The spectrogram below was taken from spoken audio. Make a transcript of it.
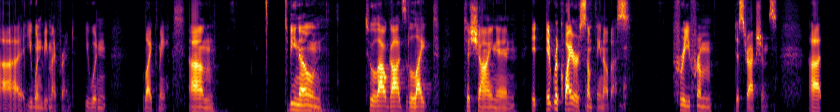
uh, you wouldn't be my friend. You wouldn't like me. Um, to be known, to allow God's light to shine in, it, it requires something of us, free from distractions. Uh,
